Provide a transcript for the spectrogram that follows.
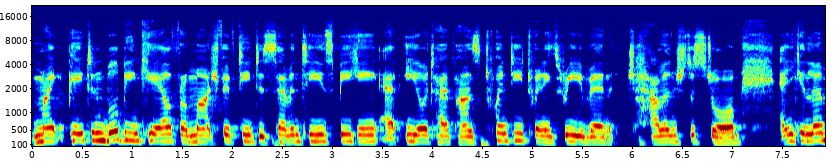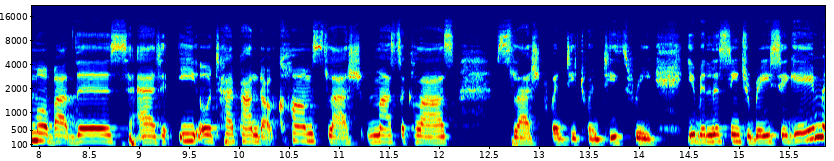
Mike Paton will be in KL from March 15 to 17, speaking at EO Taipan's 2023 event, Challenge the Storm. And you can learn more about this at eotaipan.com slash masterclass slash 2023. You've been listening to Raise Your Game.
